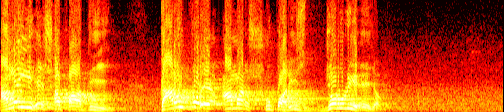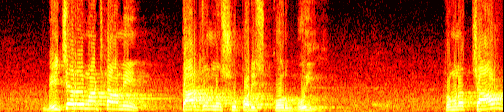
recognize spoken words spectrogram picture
আলাইহে সাফাতি, তার উপরে আমার সুপারিশ জরুরি হয়ে যাবে। বিচারের মাঠে আমি তার জন্য সুপারিশ করবই। তোমরা চাও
